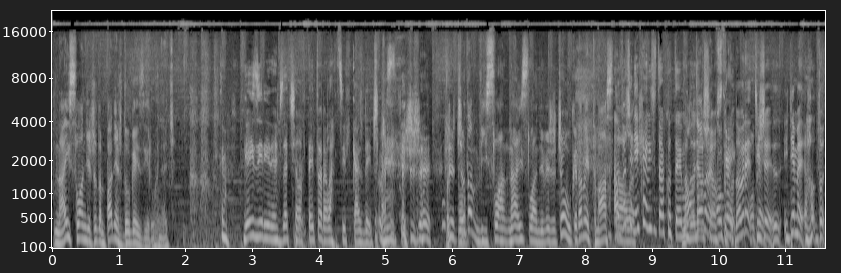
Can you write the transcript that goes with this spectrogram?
Na Islande, čo tam padneš do gejzíru hneď. Gejzír je začal v tejto relácii v každej časti. že, že čo tam v Island, na Islande? Vieš, čo, tam je tma Ale stále. počkaj, nechajme si to ako tému No, do dobre, ďalšieho vstupu. Dobre, okej. čiže ideme, do,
